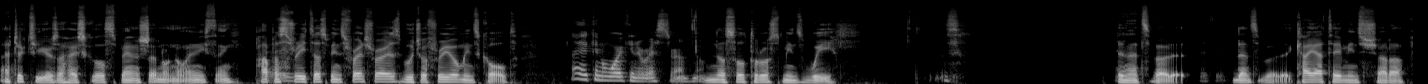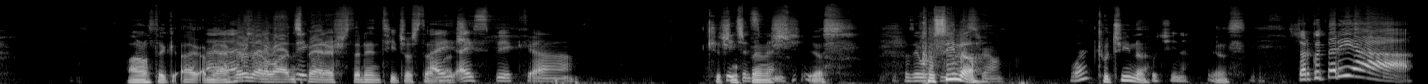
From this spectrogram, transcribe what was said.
I took two years of high school Spanish. I don't know anything. Papas fritas means French fries. Mucho frio means cold. Oh, you can work in a restaurant now. Nosotros means we. And that's about it. That's it. That's about it. Callate means shut up. I don't think. I, I mean, I Uh, heard that a lot in Spanish. They didn't teach us that I, much. I speak uh, Kitchen, kitchen Spanish. Spanish. Yes. I Cocina. What? Cochina. Cucina. Yes. Charcuteria!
